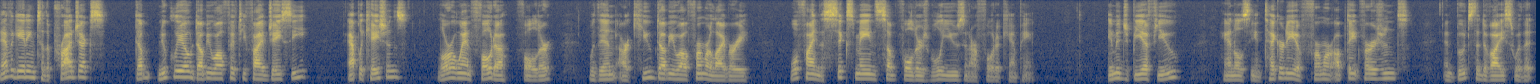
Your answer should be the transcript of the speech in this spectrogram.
Navigating to the projects Nucleo WL55JC Applications LoRaWAN FOTA folder within our CubeWL firmware library, we'll find the six main subfolders we'll use in our FOTA campaign. Image BFU handles the integrity of firmware update versions and boots the device with it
